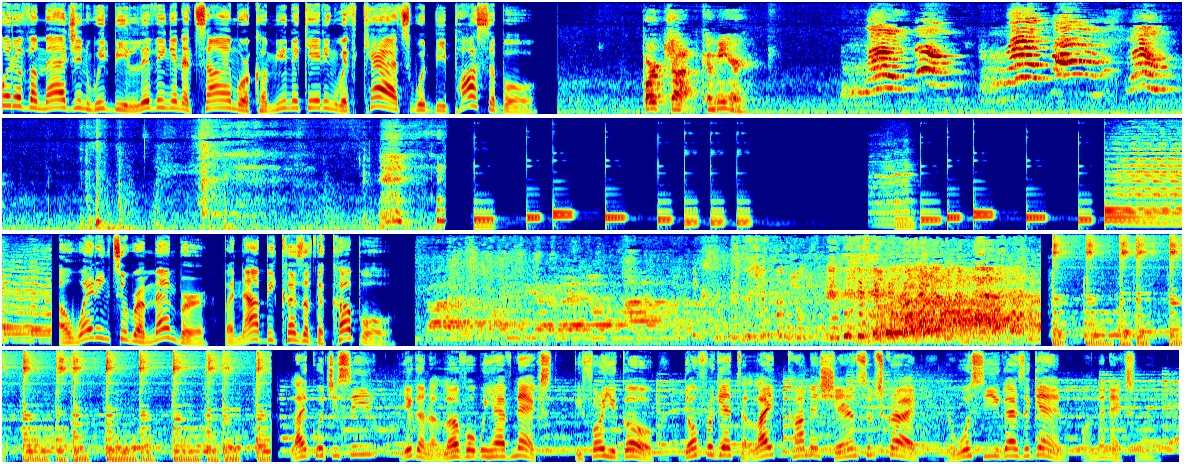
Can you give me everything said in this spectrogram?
Would have imagined we'd be living in a time where communicating with cats would be possible? Pork chop, come here. A wedding to remember, but not because of the couple. Like what you see? You're gonna love what we have next. Before you go, don't forget to like, comment, share, and subscribe, and we'll see you guys again on the next one.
